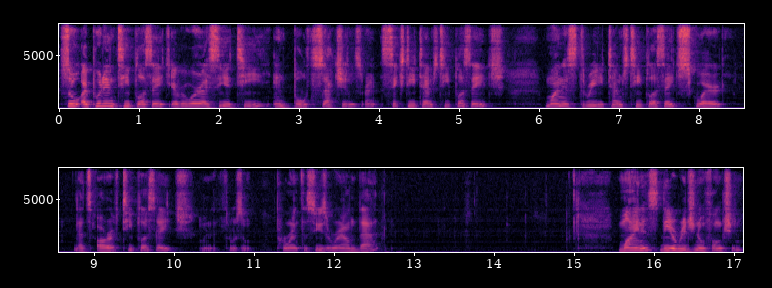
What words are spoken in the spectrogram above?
So I put in t plus h everywhere I see a t in both sections, right? 60 times t plus h minus 3 times t plus h squared. That's r of t plus h. I'm going to throw some parentheses around that. Minus the original function.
